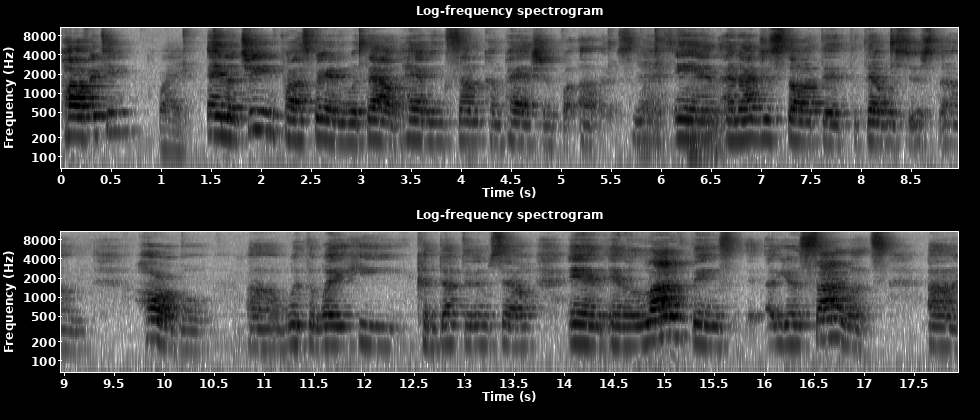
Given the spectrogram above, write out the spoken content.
poverty Right. and achieve prosperity without having some compassion for others. Yes. and and I just thought that that, that was just um, horrible uh, with the way he conducted himself and and a lot of things. Uh, your silence, uh,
